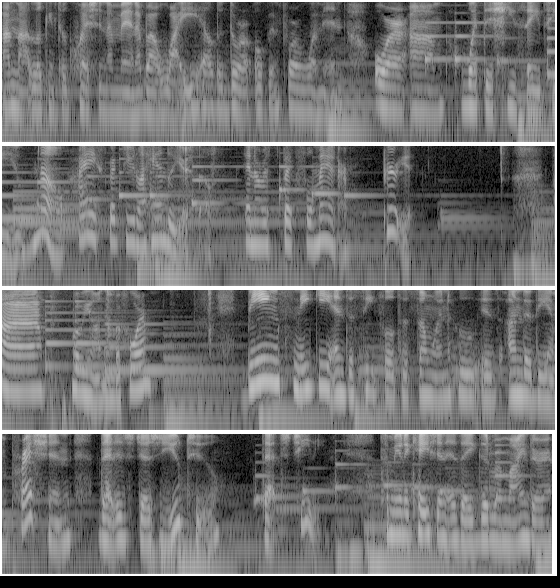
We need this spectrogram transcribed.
I'm not looking to question a man about why he held the door open for a woman or um, what did she say to you. No, I expect you to handle yourself in a respectful manner. Period. Uh, what are we on? Number four. Being sneaky and deceitful to someone who is under the impression that it's just you two, that's cheating. Communication is a good reminder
